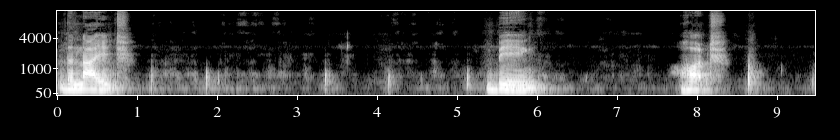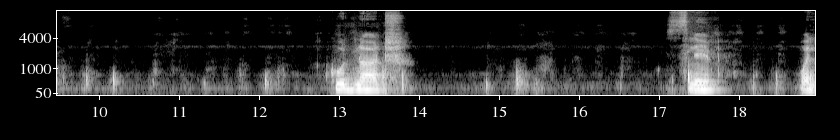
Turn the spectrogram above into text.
The night being hot. Could not sleep well.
